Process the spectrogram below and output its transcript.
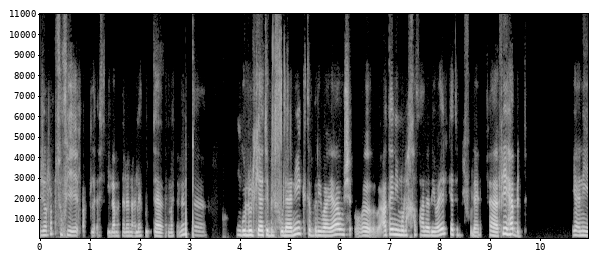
جربت في بعض الأسئلة مثلا على كتاب مثلا نقول الكاتب الفلاني كتب رواية وش... أعطيني ملخص على الرواية الكاتب الفلاني. ففيه هبد. يعني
